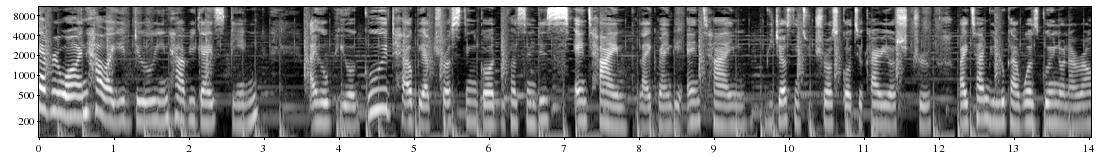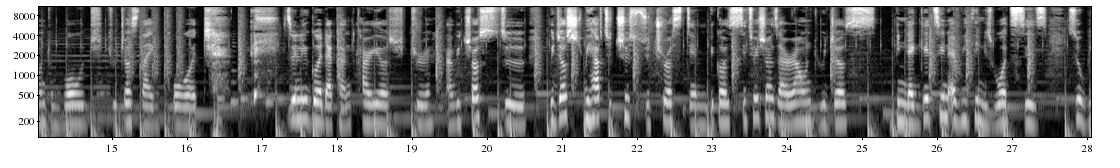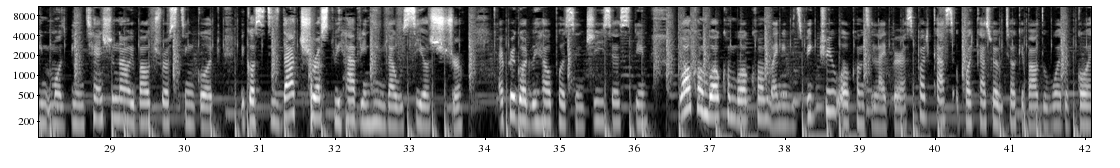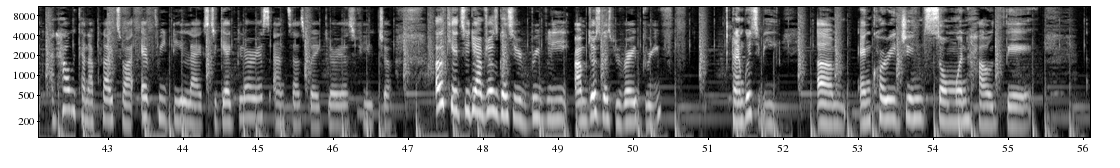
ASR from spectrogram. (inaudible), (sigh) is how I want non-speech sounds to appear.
everyone, how are you doing? How have you guys been? I hope you are good. I hope you are trusting God because in this end time, like we're in the end time, we just need to trust God to carry us through. By the time you look at what's going on around the world, you're just like God. (laughs) it's only God that can carry us through, and we trust to. We just we have to choose to trust Him because situations around we just be negating everything is what says. So we must be intentional about trusting God because it is that trust we have in Him that will see us through. I pray God will help us in Jesus' name. Welcome, welcome, welcome. My name is Victory. Welcome to Lightbearers Podcast, a podcast where we talk about the Word of God and how we can apply to our everyday lives to get glorious answers for a glorious future. Okay, today I'm just going to be briefly, I'm just going to be very brief, and I'm going to be um, encouraging someone out there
